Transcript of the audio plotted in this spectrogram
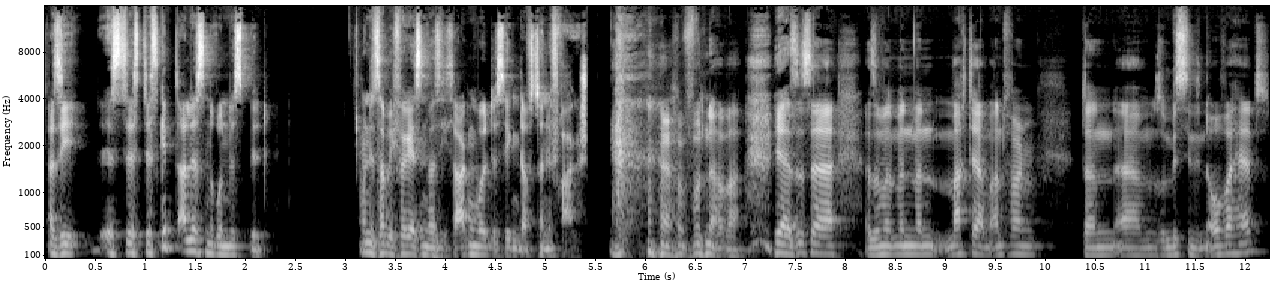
Also es, es, das gibt alles ein rundes Bild. Und jetzt habe ich vergessen, was ich sagen wollte, deswegen darfst du eine Frage stellen. Wunderbar. Ja, es ist ja, also man, man, man macht ja am Anfang dann ähm, so ein bisschen den Overhead.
